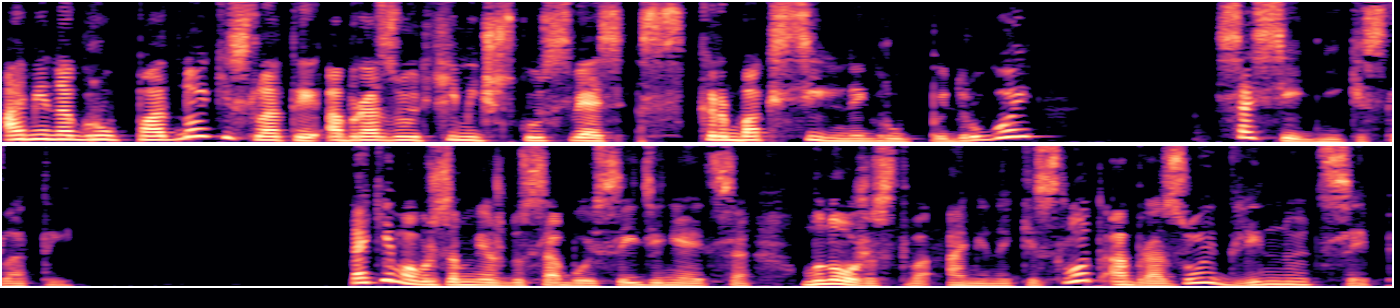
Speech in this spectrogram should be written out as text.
аминогруппа одной кислоты образует химическую связь с карбоксильной группой другой, соседней кислоты. Таким образом, между собой соединяется множество аминокислот, образуя длинную цепь.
